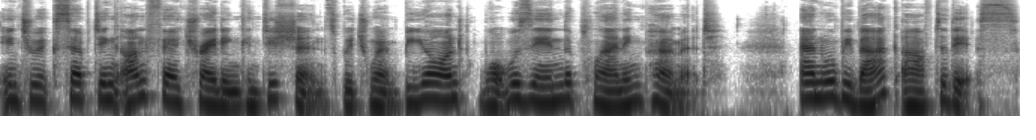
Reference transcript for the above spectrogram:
into accepting unfair trading conditions which went beyond what was in the planning permit. And we'll be back after this.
